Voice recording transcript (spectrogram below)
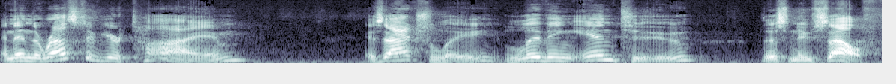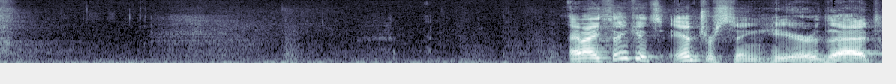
And then the rest of your time is actually living into this new self. And I think it's interesting here that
